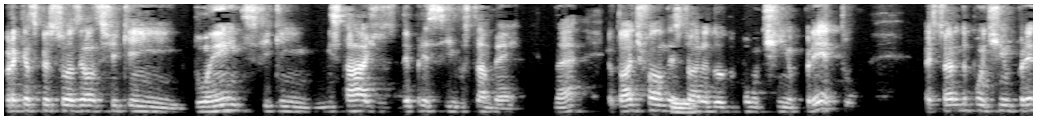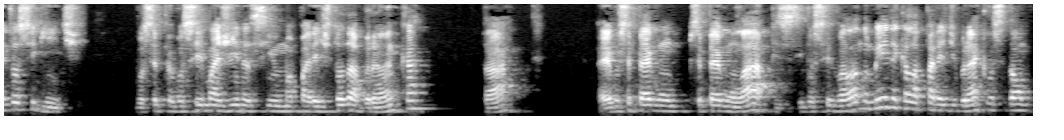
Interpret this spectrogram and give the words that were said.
para que as pessoas elas fiquem doentes, fiquem em estágios depressivos também, né? Eu estava te falando da história do, do pontinho preto. A história do pontinho preto é o seguinte: você, você imagina assim uma parede toda branca, tá? Aí você pega um, você pega um lápis e você vai lá no meio daquela parede branca, você dá um,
